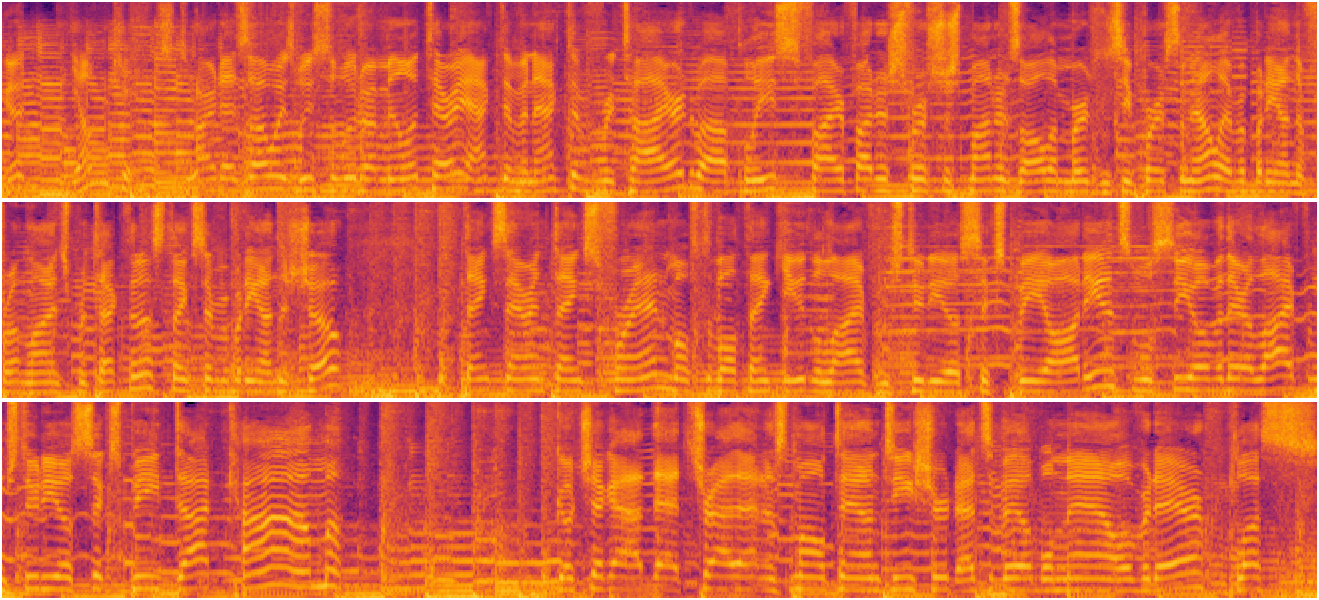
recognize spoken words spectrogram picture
Good. Young kids. Too. All right, as always, we salute our military, active and active, retired, uh, police, firefighters, first responders, all emergency personnel, everybody on the front lines protecting us. Thanks, everybody on the show. Thanks, Aaron. Thanks, Fran. Most of all, thank you, the live from Studio 6B audience. We'll see you over there live from Studio6B.com. Go check out that Try That in a Small Town t shirt. That's available now over there. Plus,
